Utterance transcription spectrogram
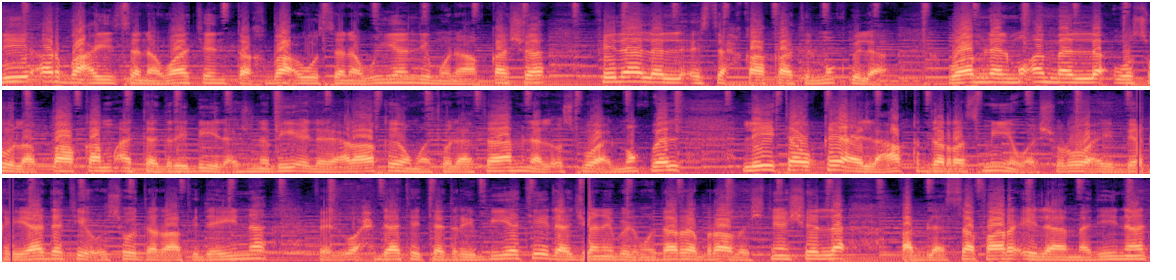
لأربع سنوات تخضع سنويا لمناقشة خلال الاستحقاقات المقبلة. ومن المؤمل وصول الطاقم التدريبي الأجنبي إلى العراق يوم الثلاثاء من الأسبوع المقبل لتوقيع العقد الرسمي والشروع بقيادة أسود الرافدين في الوحدات التدريبية إلى جانب المدرب راضي شتينشل قبل السفر إلى مدينة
